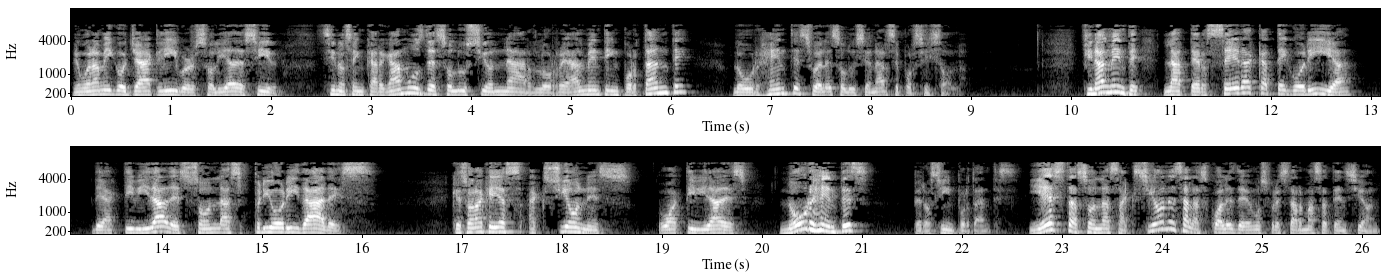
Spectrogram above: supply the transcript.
Mi buen amigo Jack Lieber solía decir, si nos encargamos de solucionar lo realmente importante, lo urgente suele solucionarse por sí solo. Finalmente, la tercera categoría de actividades son las prioridades, que son aquellas acciones o actividades no urgentes, pero sí importantes. Y estas son las acciones a las cuales debemos prestar más atención,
